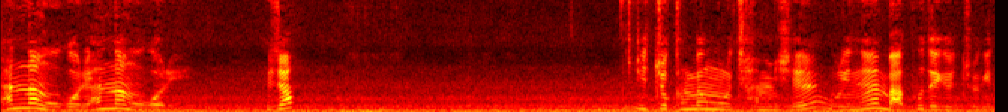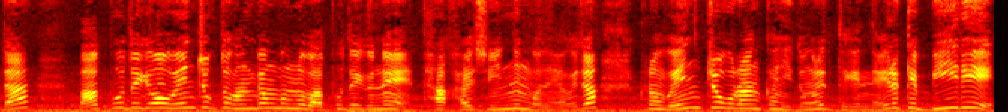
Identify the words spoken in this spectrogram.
한남 오거리 한남 오거리. 그죠? 이쪽 강병북로 잠실 우리는 마포대교 쪽이다. 마포대교 어, 왼쪽도 강병북로 마포대교네. 다 갈 수 있는 거네요. 그죠? 그럼 왼쪽으로 한 칸 이동을 해도 되겠네요. 이렇게 미리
